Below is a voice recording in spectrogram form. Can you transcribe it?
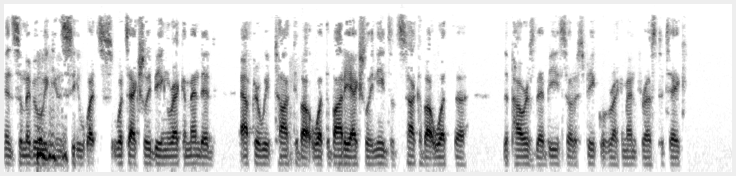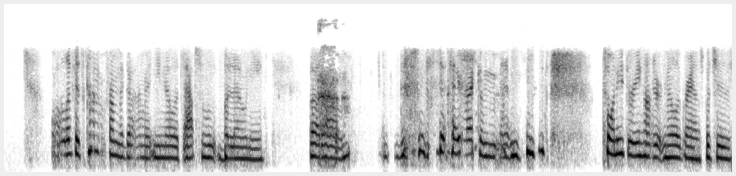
And so maybe we can see what's, what's actually being recommended after we've talked about what the body actually needs. Let's talk about what the, the powers that be, so to speak, would recommend for us to take. Well, if it's coming from the government, you know it's absolute baloney. But um, they recommend 2,300 milligrams, which is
